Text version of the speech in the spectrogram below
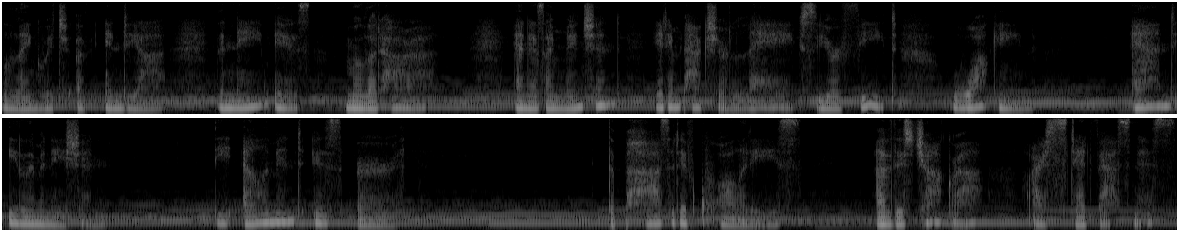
language of India. The name is Muladhara. And as I mentioned, it impacts your legs, your feet, walking, and elimination. The element is earth. The positive qualities of this chakra are steadfastness,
